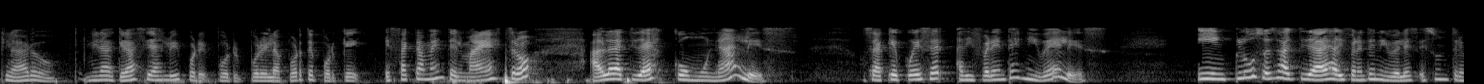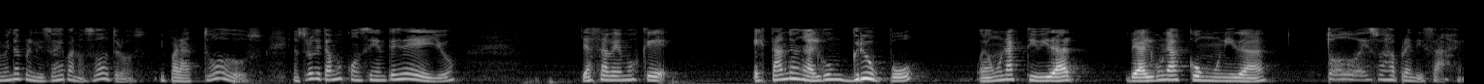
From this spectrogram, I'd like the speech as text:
claro. Mira, gracias Luis por, por, por el aporte, porque exactamente el maestro habla de actividades comunales, o sea que puede ser a diferentes niveles. Incluso esas actividades a diferentes niveles es un tremendo aprendizaje para nosotros y para todos. Nosotros que estamos conscientes de ello, ya sabemos que estando en algún grupo o en una actividad de alguna comunidad, todo eso es aprendizaje.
